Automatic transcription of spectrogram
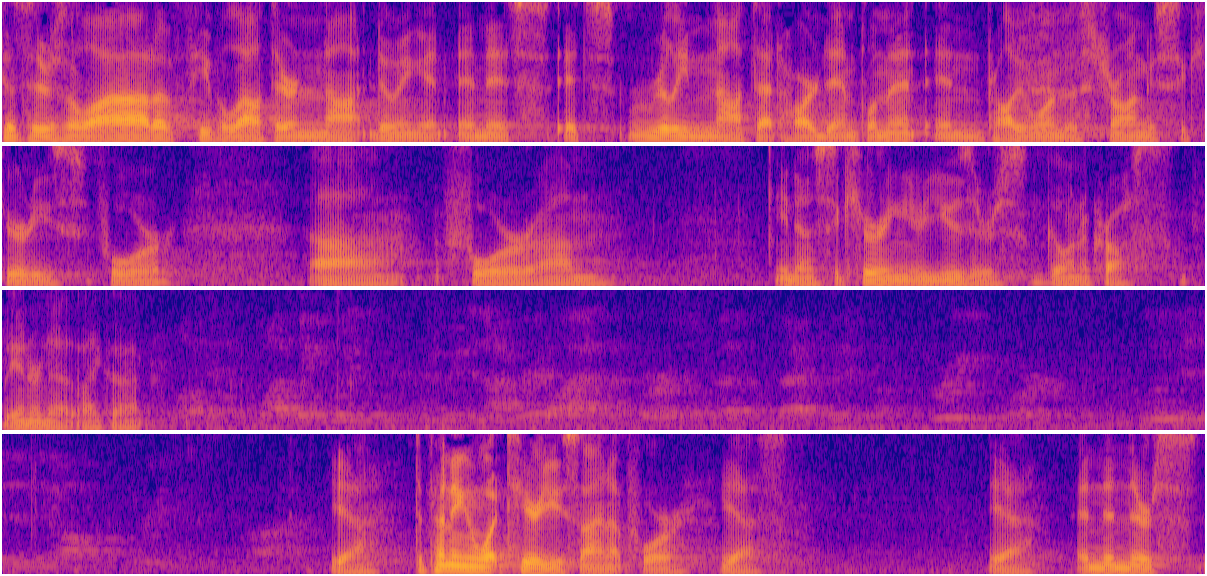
Because there's a lot of people out there not doing it, and it's, it's really not that hard to implement, and probably one of the strongest securities for, uh, for um, you know, securing your users going across the internet like that. Yeah, depending on what tier you sign up for, yes. Yeah, and then there's,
